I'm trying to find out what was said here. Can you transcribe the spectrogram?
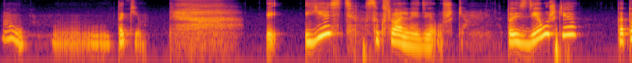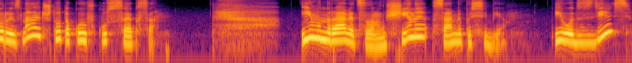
ну, таким. Есть сексуальные девушки, то есть девушки, которые знают, что такое вкус секса. Им нравятся мужчины сами по себе. И вот здесь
